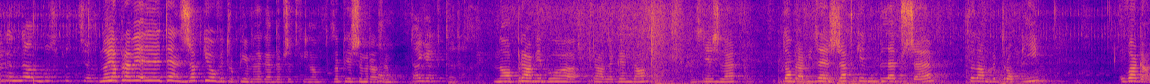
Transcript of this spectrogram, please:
legenda albo specjalna. No ja prawie y, ten, z rzadkiego wytropiłem legendę przed chwilą. Za pierwszym razem. O, tak jak teraz. No prawie była ta legenda, więc nieźle. Dobra, widzę rzadkie lub lepsze. Co nam wytropi? Uwaga,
